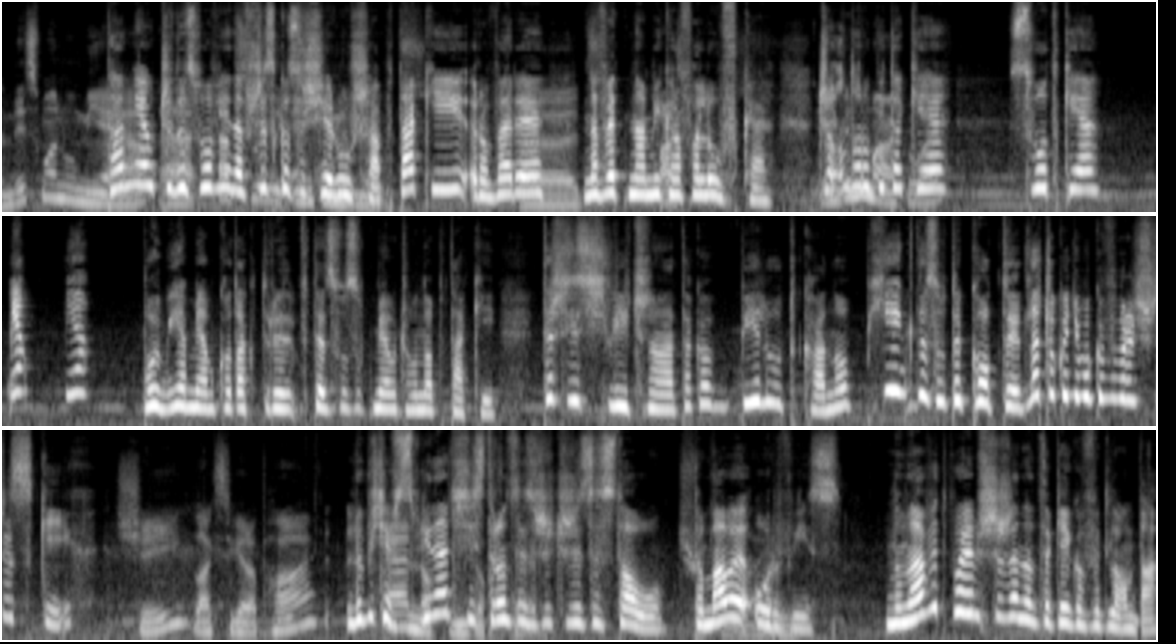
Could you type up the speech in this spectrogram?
And this one will meow Ta miałczy at dosłownie na absolutely wszystko, co się rusza. Ptaki, rowery, Birds, nawet na mikrofalówkę. Czy ono robi takie słodkie miau, miau? Bo ja miałam kota, który w ten sposób miałczał na ptaki. Też jest śliczna, taka bielutka. No piękne są te koty. Dlaczego nie mogę wybrać wszystkich? Lubi się wspinać i strącać rzeczy ze stołu. To mały urwis. No nawet powiem szczerze, na takiego wygląda.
